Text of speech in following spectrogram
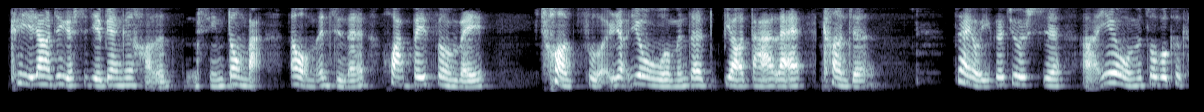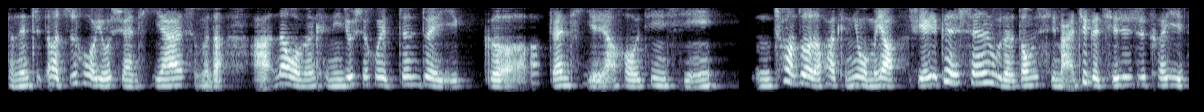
可以让这个世界变更好的行动吧。那我们只能化悲愤为创作，让用我们的表达来抗争。再有一个就是啊，因为我们做播客可能之呃之后有选题啊什么的啊，那我们肯定就是会针对一个专题，然后进行嗯创作的话，肯定我们要学更深入的东西嘛。这个其实是可以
